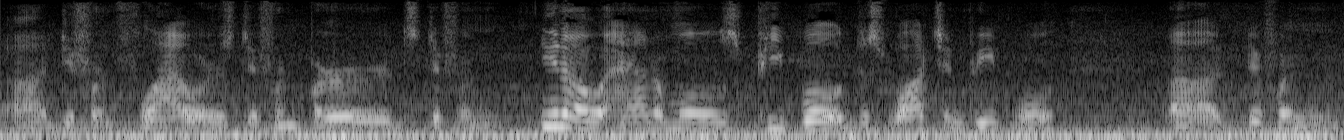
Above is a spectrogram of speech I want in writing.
uh, different flowers, different birds, different you know animals, people, just watching people, uh, different.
